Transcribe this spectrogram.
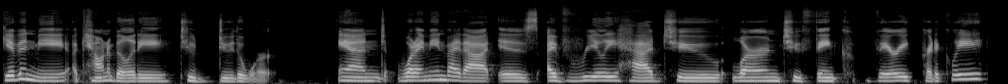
given me accountability to do the work. And what I mean by that is I've really had to learn to think very critically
